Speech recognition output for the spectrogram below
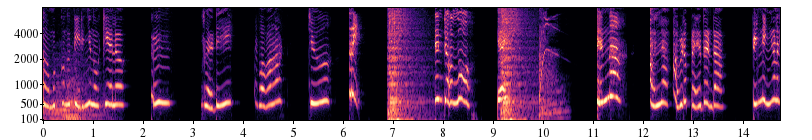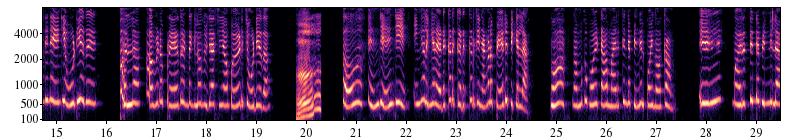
നമുക്കൊന്ന് തിരിഞ്ഞു നോക്കിയാലോ? റെഡി വൺ എന്നാ? അല്ല അവിടെ പ്രേതണ്ടാ പിന്നെ ഏന്റി ഓടിയത്? അല്ല അവിടെ പ്രേതം ഉണ്ടെങ്കിലോ എന്ന് വിചാരിച്ച് ഞാൻ ഓ എന്റെ ഏന്റി നിങ്ങൾ ഇങ്ങനെ ഇടക്കിടക്ക് ഇടക്കിടക്ക് ഞങ്ങളെ പേടിപ്പിക്കല്ല. വാ നമുക്ക് പോയിട്ട് ആ മരത്തിന്റെ പിന്നിൽ പോയി നോക്കാം. ഏ മരത്തിന്റെ പിന്നിലാ?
